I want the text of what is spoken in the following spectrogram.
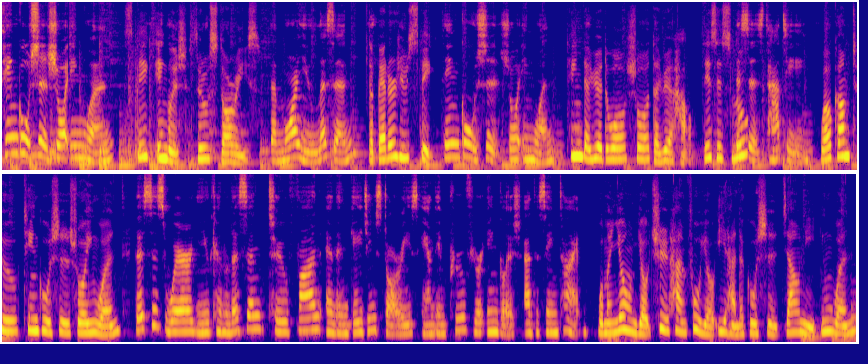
听故事说英文 Speak English through stories. ，The more you listen， The better you speak. 听故事说英文。听得越多，说得越好。This is Lu. This is Tati. Welcome to 听故事说英文。 This is where you can listen to fun and engaging stories and improve your English at the same time. 我们用有趣和富有意涵的故事教你英文。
